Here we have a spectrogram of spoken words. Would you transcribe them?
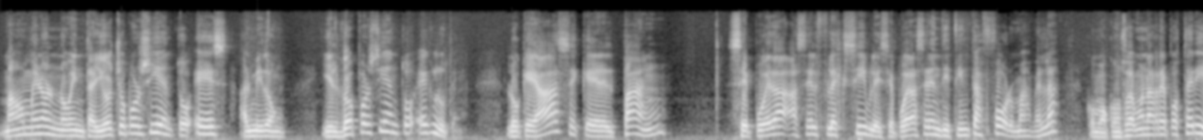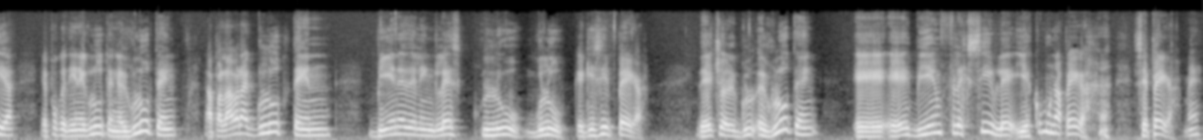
más o menos el 98% es almidón y el 2% es gluten. Lo que hace que el pan se pueda hacer flexible y se pueda hacer en distintas formas, ¿verdad? Como consume una repostería, es porque tiene gluten. El gluten, la palabra gluten viene del inglés glue, glue, que quiere decir pega. De hecho, el, gluten eh, es bien flexible y es como una pega, se pega, ¿eh?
